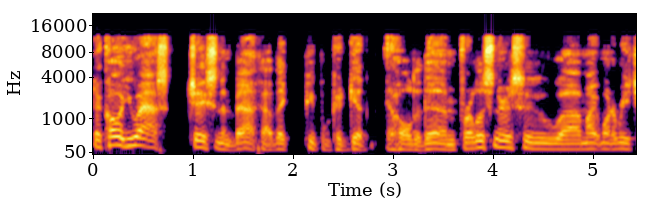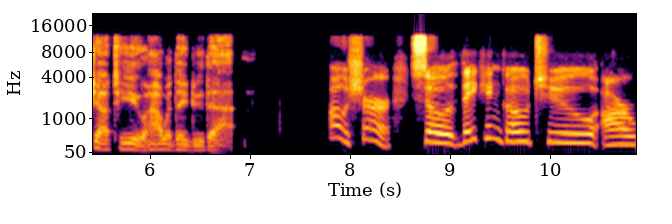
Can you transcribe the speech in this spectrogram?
Nicole, you asked Jason and Beth how they people could get a hold of them. For listeners who uh, might want to reach out to you, how would they do that? Oh, sure. So they can go to our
